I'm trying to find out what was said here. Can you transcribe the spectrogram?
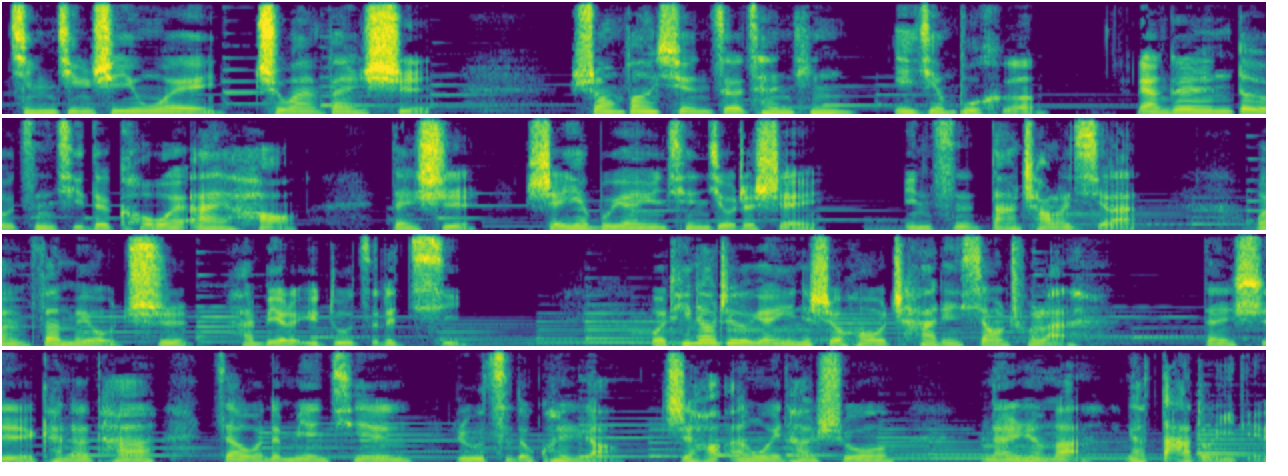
仅仅是因为吃晚饭时，双方选择餐厅意见不合，两个人都有自己的口味爱好，但是谁也不愿意迁就着谁。因此大吵了起来，晚饭没有吃，还憋了一肚子的气。我听到这个原因的时候，差点笑出来。但是看到他在我的面前如此的困扰，只好安慰他说：“男人嘛，要大度一点。”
